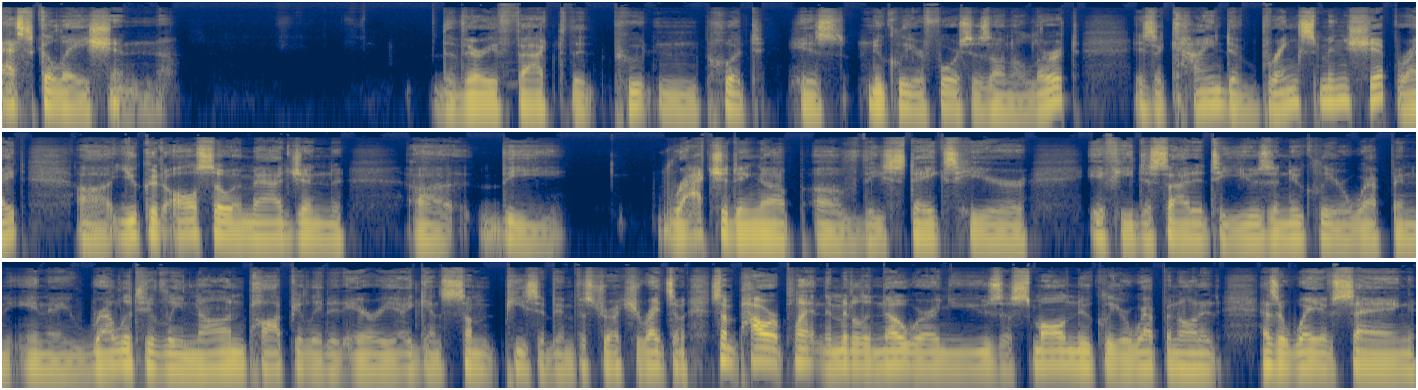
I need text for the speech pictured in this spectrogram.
escalation. The very fact that Putin put his nuclear forces on alert is a kind of brinksmanship, right? Uh, you could also imagine uh, the ratcheting up of the stakes here if he decided to use a nuclear weapon in a relatively non-populated area against some piece of infrastructure, right? Some some power plant in the middle of nowhere, and you use a small nuclear weapon on it as a way of saying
